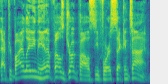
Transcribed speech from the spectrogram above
after violating the NFL's drug policy for a second time.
